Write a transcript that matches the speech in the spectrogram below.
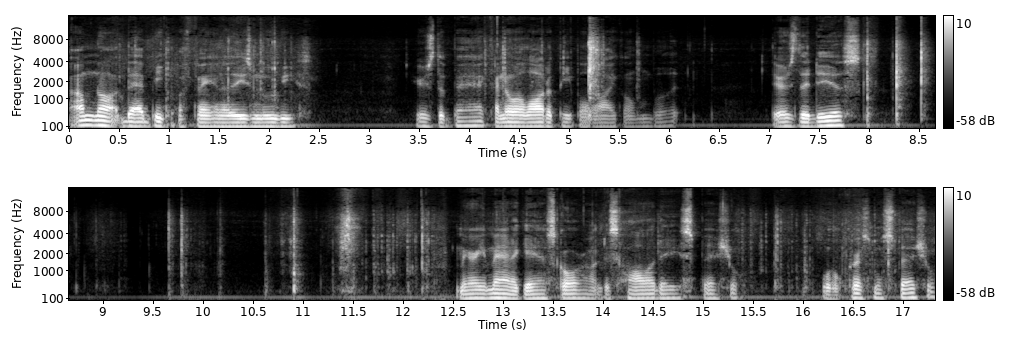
I'm not that big of a fan of these movies. Here's the back. I know a lot of people like them, but there's the disc. Merry Madagascar on this holiday special. Well, Christmas special.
